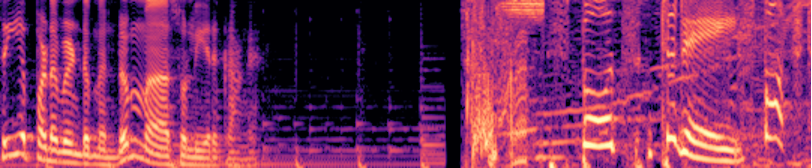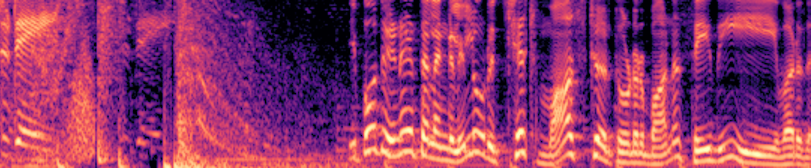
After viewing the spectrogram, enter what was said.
செய்யப்பட வேண்டும் என்றும் சொல்லியிருக்காங்க Sports today. Sports today. இப்போது இணையதளங்களில் ஒரு செஸ் மாஸ்டர் தொடர்பான செய்தி வருது.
